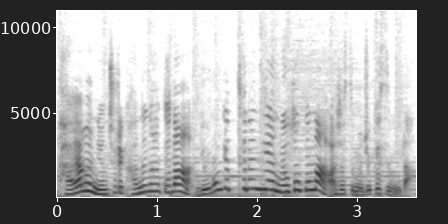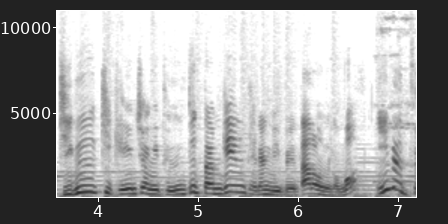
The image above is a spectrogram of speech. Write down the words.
다양한 연출이 가능하구나 이런 게 트렌디한 요소구나 아셨으면 좋겠습니다. 지극히 개인 취향이 듬뿍 담긴 대량 리뷰에 따라오는 건 뭐? 이벤트!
